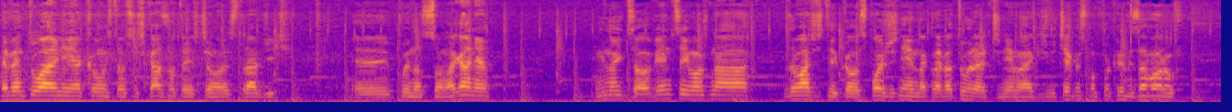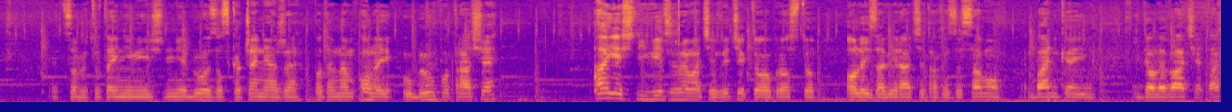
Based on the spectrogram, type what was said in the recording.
Ewentualnie jak komuś to przeszkadza, to jeszcze możemy sprawdzić yy, płyn od wspomagania. No i co? Więcej można zobaczyć tylko, spojrzeć nie wiem na klawiaturę, czy nie ma jakichś wycieków spod pokrywy zaworów. Co by tutaj nie, mieć, nie było zaskoczenia, że potem nam olej ubył po trasie. A jeśli wiecie, że macie wyciek, to po prostu olej zabieracie trochę ze sobą, bańkę i, i dolewacie, tak?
